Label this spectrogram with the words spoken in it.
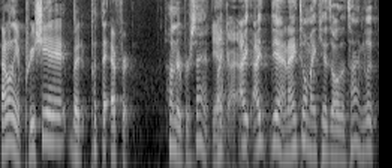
not only appreciate it, but put the effort. Hundred percent. Yeah. Like I, I, yeah, and I tell my kids all the time, look, it,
